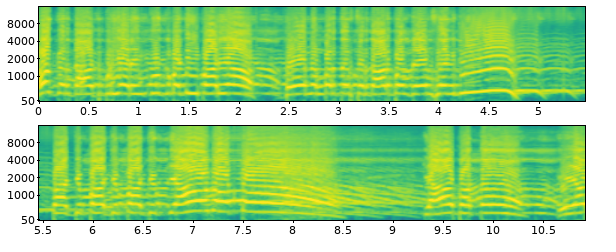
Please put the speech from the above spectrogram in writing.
ਓ ਗੁਰਦਾਸਪੁਰੀਆ ਰਿੰਕੂ ਕਬੱਡੀ ਪਾ ਰਿਹਾ। ਦੋ ਨੰਬਰ ਤੇ ਸਰਦਾਰ ਬਲਦੇਵ ਸਿੰਘ ਜੀ। ਭੱਜ ਭੱਜ ਭੱਜ, ਕਿਆ ਬਾਤਾਂ? ਕਿਆ ਬਾਤਾਂ? ਇਹ ਆ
